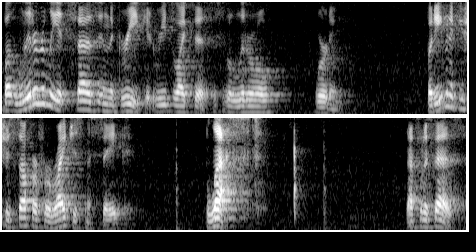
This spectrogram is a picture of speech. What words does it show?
but literally it says in the Greek, it reads like this this is the literal wording. But even if you should suffer for righteousness' sake, blessed. That's what it says.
